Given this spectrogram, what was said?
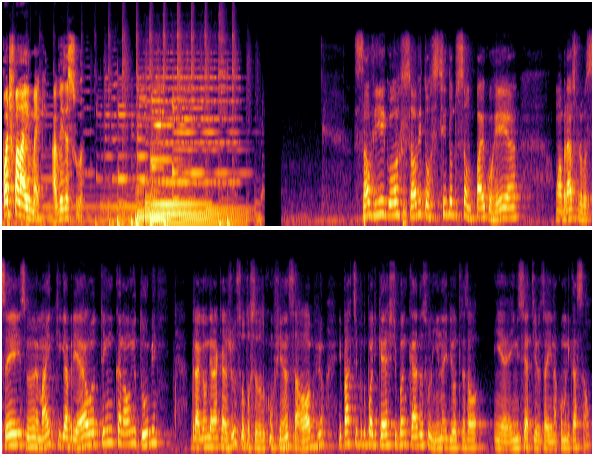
Pode falar aí, Mike, a vez é sua. Salve Igor, salve torcida do Sampaio Correia. Um abraço para vocês. Meu nome é Mike Gabriel. Eu tenho um canal no YouTube, Dragão de Aracaju, sou torcedor do Confiança, óbvio, e participo do podcast Bancada Azulina e de outras é, iniciativas aí na comunicação.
